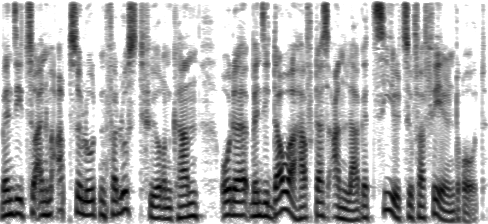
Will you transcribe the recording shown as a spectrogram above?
wenn sie zu einem absoluten Verlust führen kann oder wenn sie dauerhaft das Anlageziel zu verfehlen droht.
